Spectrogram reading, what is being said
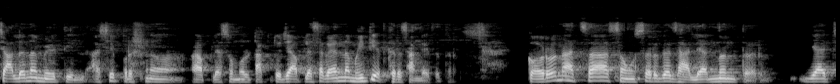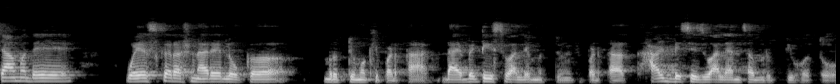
चालना मिळतील असे प्रश्न आपल्यासमोर टाकतो जे आपल्या सगळ्यांना माहिती आहेत खरं सांगायचं तर. करोनाचा संसर्ग झाल्यानंतर याच्यामध्ये वयस्कर असणारे लोक मृत्युमुखी पडतात डायबेटीस वाले मृत्युमुखी पडतात हार्ट डिसीज वाल्यांचा मृत्यू होतो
